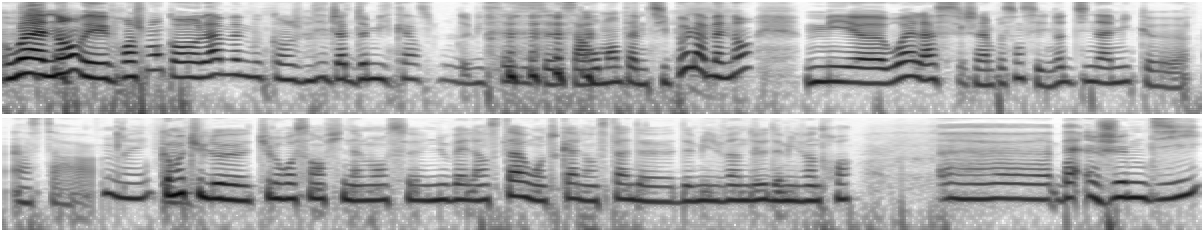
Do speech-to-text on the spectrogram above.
Ouais, non, mais franchement, quand, là, même quand je me dis déjà 2015 ou 2016, ça, remonte un petit peu là maintenant. Mais euh, ouais, là, j'ai l'impression que c'est une autre dynamique euh, Insta. Comment tu le, tu le ressens finalement, ce nouvel Insta, ou en tout cas l'Insta de 2022-2023 euh, ben, Je me dis,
